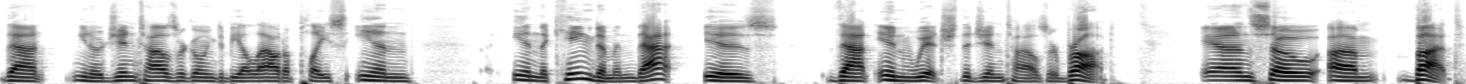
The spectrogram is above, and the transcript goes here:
that you know Gentiles are going to be allowed a place in in the kingdom, and that is that in which the Gentiles are brought. And so, um, but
